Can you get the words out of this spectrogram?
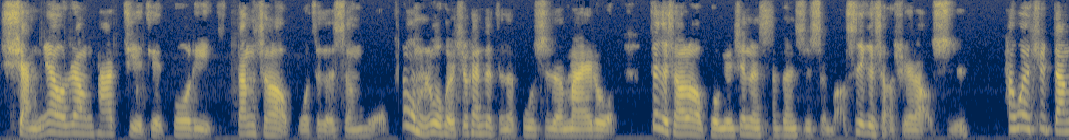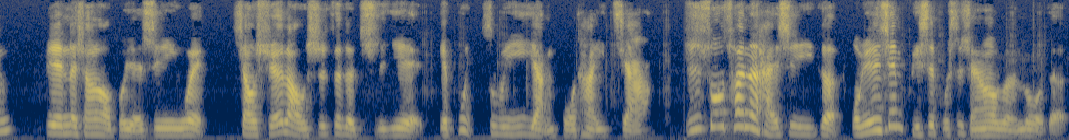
想要让他姐姐脱离当小老婆这个生活。那我们如果回去看这整个故事的脉络，这个小老婆原先的身份是什么？是一个小学老师。他会去当别人的小老婆，也是因为小学老师这个职业也不足以养活他一家。只是说穿了，还是一个我原先其实不是想要沦落的。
